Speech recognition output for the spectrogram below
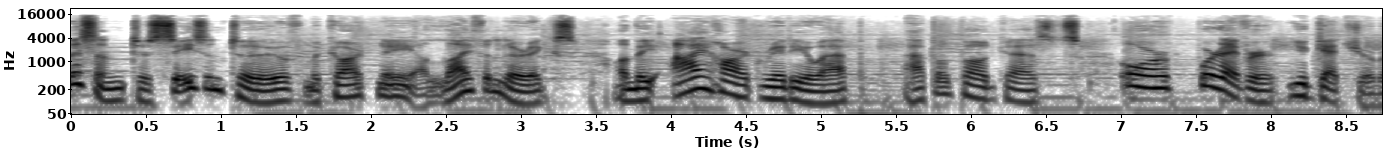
Listen to Season 2 of McCartney, A Life in Lyrics on the iHeartRadio app, Apple Podcasts, or wherever you get your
